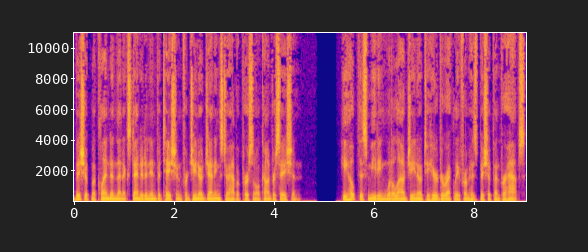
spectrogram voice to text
Bishop McLendon then extended an invitation for Gino Jennings to have a personal conversation. He hoped this meeting would allow Gino to hear directly from his bishop and perhaps,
